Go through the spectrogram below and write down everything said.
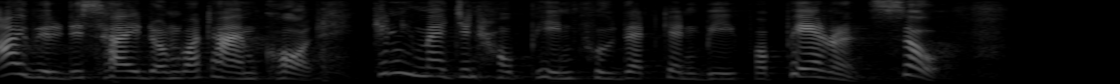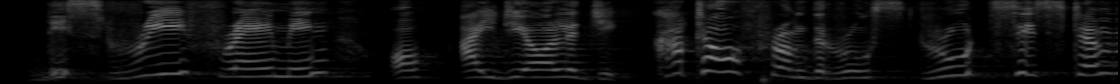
I will decide on what I'm called. Can you imagine how painful that can be for parents? So, this reframing of ideology, cut off from the root system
